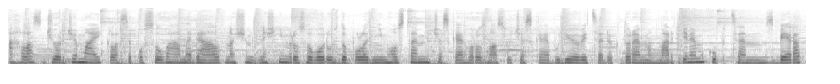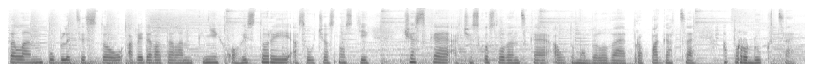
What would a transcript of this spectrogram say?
a hlas George Michaela se posouváme dál v našem dnešním rozhovoru s dopoledním hostem Českého rozhlasu České Budějovice, doktorem Martinem Kupcem, sběratelem, publicistou a vydavatelem knih o historii a současnosti české a československé automobilové propagace a produkce.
